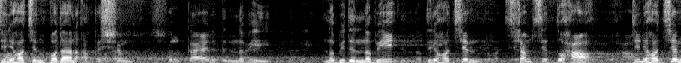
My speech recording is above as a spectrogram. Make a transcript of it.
যিনি হচ্ছেন প্রধান আকর্ষণ কুল কায়নাতের নবী, নবীদের নবী, যিনি হচ্ছেন শামসিদ দোহা যিনি হচ্ছেন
